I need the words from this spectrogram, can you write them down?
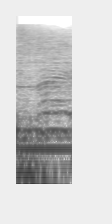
same.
